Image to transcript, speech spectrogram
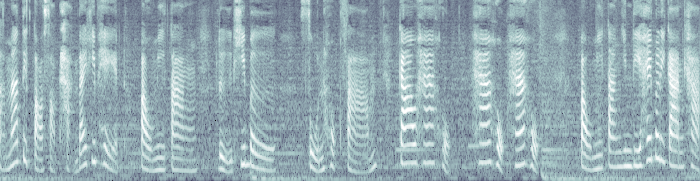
สามารถติดต่อสอบถามได้ที่เพจ เป่ามีตัง หรือที่เบอร์ 063 956 5656 เป่ามีตังยินดีให้บริการค่ะ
